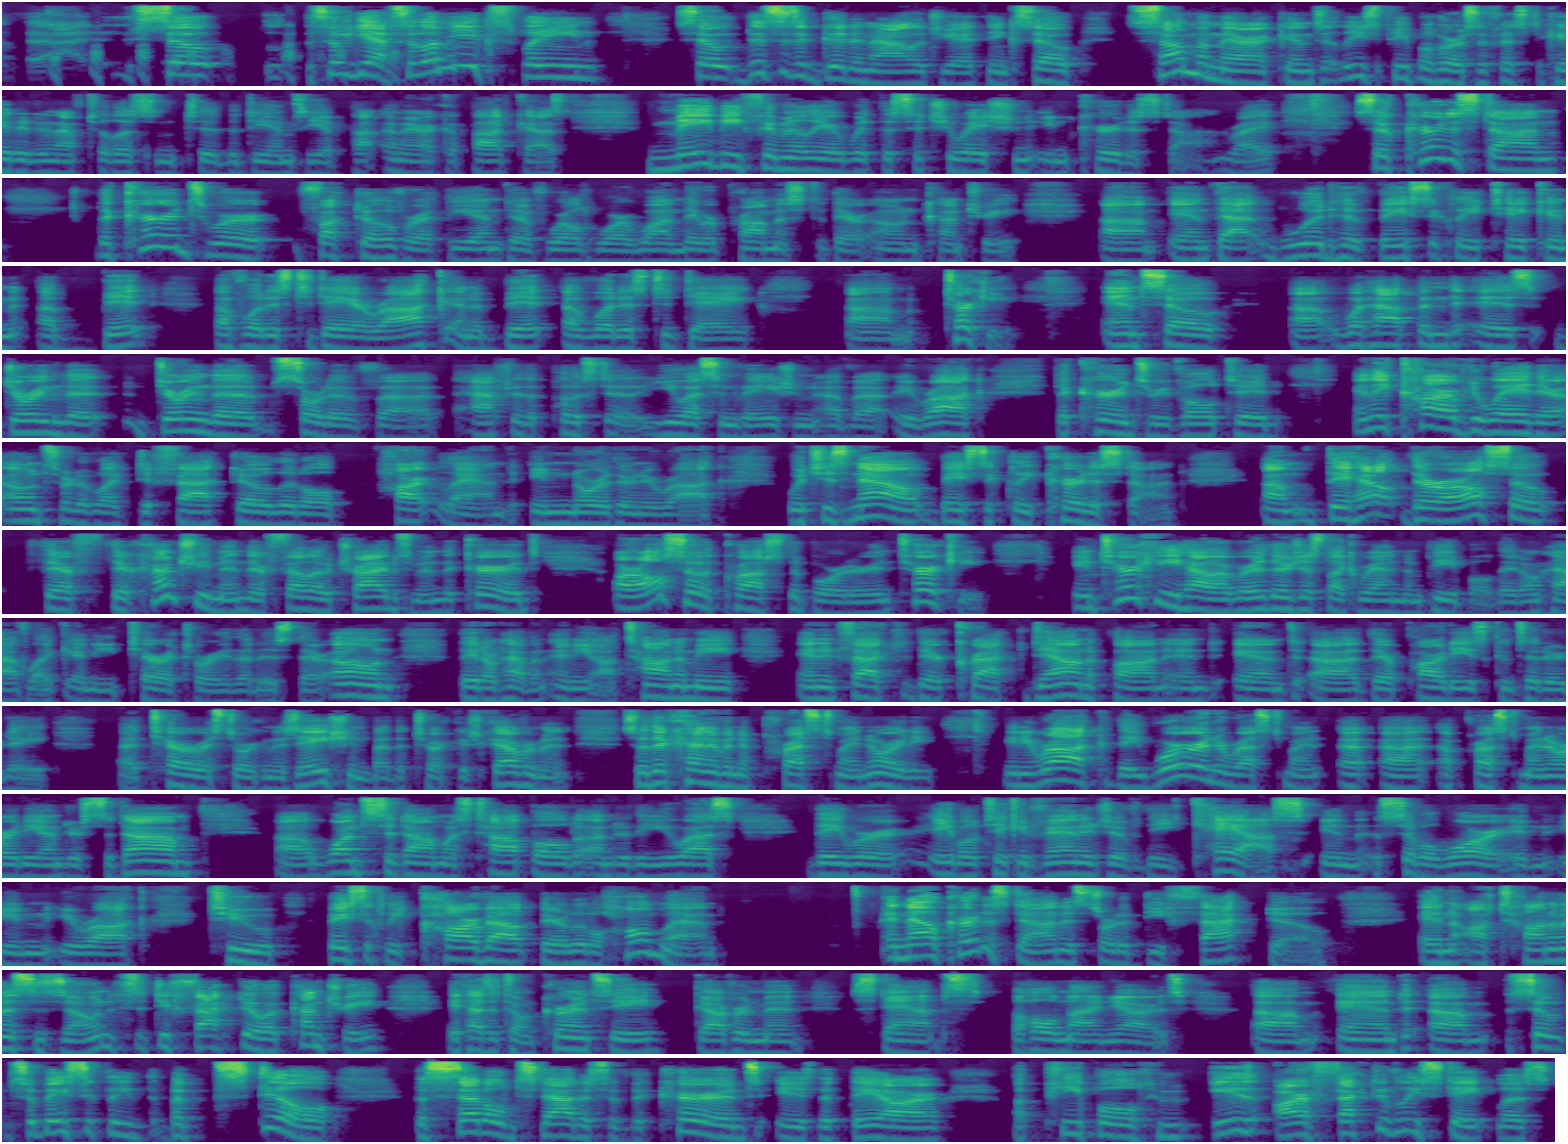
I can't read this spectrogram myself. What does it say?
so, so yeah. So let me explain. So this is a good analogy, I think. So some Americans, at least people who are sophisticated enough to listen to the DMZ America podcast, may be familiar with the situation in Kurdistan, right? So Kurdistan the Kurds were fucked over at the end of World War One. They were promised their own country, um, and that would have basically taken a bit of what is today Iraq and a bit of what is today um, Turkey. And so, uh, what happened is during the during the sort of uh, after the post U.S. invasion of uh, Iraq, the Kurds revolted and they carved away their own sort of like de facto little heartland in northern Iraq, which is now basically Kurdistan. Um, they have there are also their their countrymen, their fellow tribesmen, the Kurds, are also across the border in Turkey. In Turkey, however, they're just like random people. They don't have like any territory that is their own. They don't have any autonomy, and in fact, they're cracked down upon, and and uh, their party is considered a, a, terrorist organization by the Turkish government. So they're kind of an oppressed minority. In Iraq, they were an arrest, uh, uh, oppressed minority under Saddam. Uh, once Saddam was toppled under the U.S., they were able to take advantage of the chaos in the civil war in, in Iraq to basically carve out their little homeland. And now Kurdistan is sort of de facto an autonomous zone. It's de facto a country. It has its own currency, government, stamps, the whole nine yards. Um, and um, so, so basically, but still, the settled status of the Kurds is that they are a people who is are effectively stateless,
